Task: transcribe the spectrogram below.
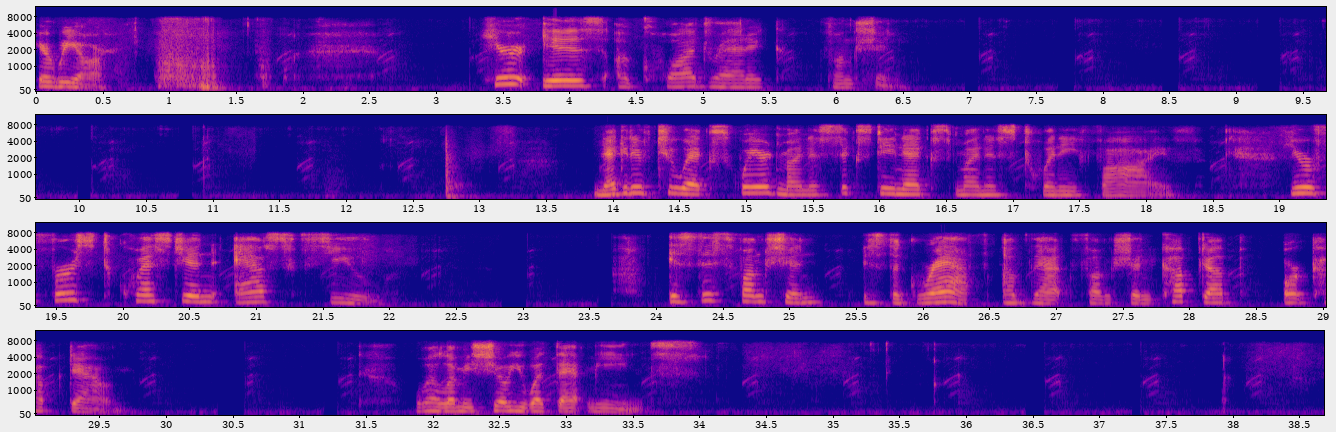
here we are. Here is a quadratic function. Negative 2x squared minus 16x minus 25. Your first question asks you, is this function, is the graph of that function cupped up or cupped down? Well, let me show you what that means.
